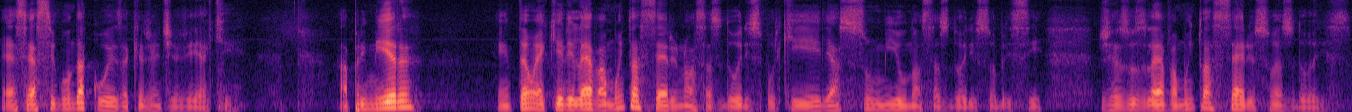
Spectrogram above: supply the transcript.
Essa é a segunda coisa que a gente vê aqui. A primeira, então, é que ele leva muito a sério nossas dores, porque ele assumiu nossas dores sobre si. Jesus leva muito a sério suas dores.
